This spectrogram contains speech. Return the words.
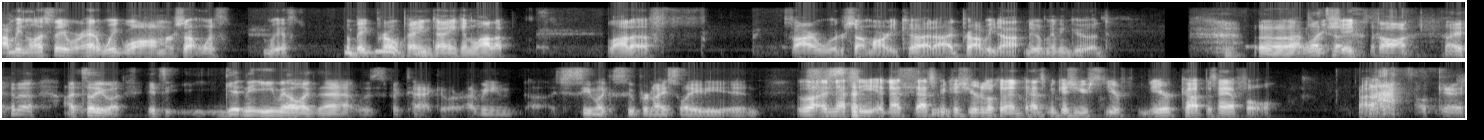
I mean, unless they were had a wigwam or something with with a big propane tank and a lot of lot of firewood or something already cut, I'd probably not do them any good. Uh, I well, appreciate the thought. I, know. I tell you what, it's getting an email like that was spectacular. I mean, uh, she seemed like a super nice lady, and Well, and that's the and that's that's because you're looking at that's because you your your cup is half full, right? okay.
